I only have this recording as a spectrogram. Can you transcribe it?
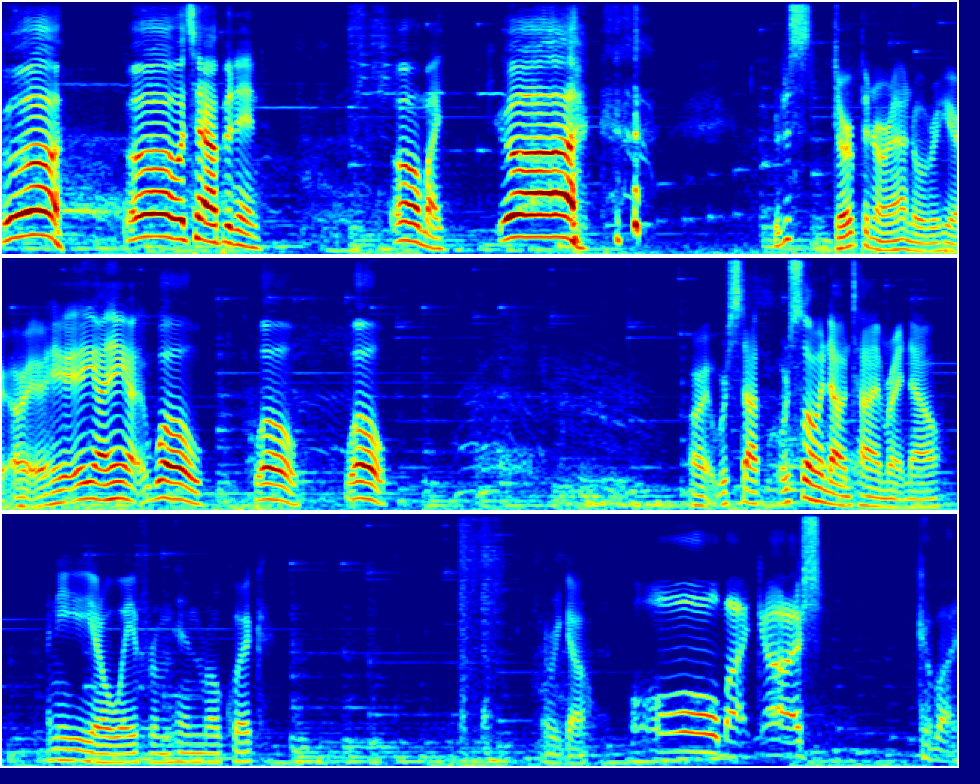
Ah! Oh, what's happening? Oh my. Ah! We're just derping around over here. All right, hang on, hang on. Whoa, whoa, whoa. All right, we're stopping. We're slowing down time right now. I need to get away from him real quick. There we go. Oh my gosh. Come on.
